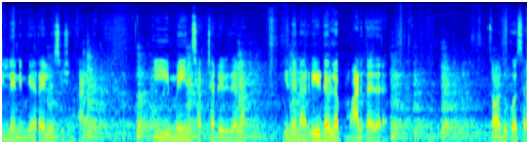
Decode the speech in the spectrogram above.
ಇಲ್ಲೇ ನಿಮಗೆ ರೈಲ್ವೆ ಸ್ಟೇಷನ್ ಕಾಣುತ್ತೆ. ಈ ಮೇಯ್ನ್ ಸ್ಟ್ರಕ್ಚರ್ ಇದೆಯಲ್ಲ ಇದನ್ನು ರೀಡೆವಲಪ್ ಮಾಡ್ತಾ ಇದ್ದಾರೆ ಸೊ ಅದಕ್ಕೋಸ್ಕರ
